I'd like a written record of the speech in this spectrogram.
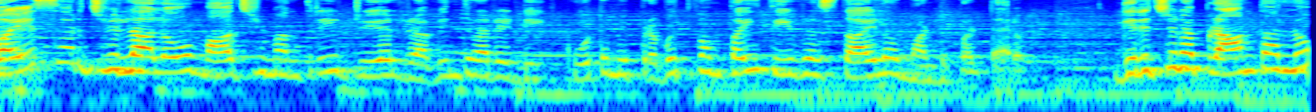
వైఎస్ఆర్ జిల్లాలో మాజీ మంత్రి డ్యూయల్ రవీంద్రారెడ్డి కూటమి ప్రభుత్వంపై తీవ్ర స్థాయిలో మండిపడ్డారు. గిరిజన ప్రాంతాల్లో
